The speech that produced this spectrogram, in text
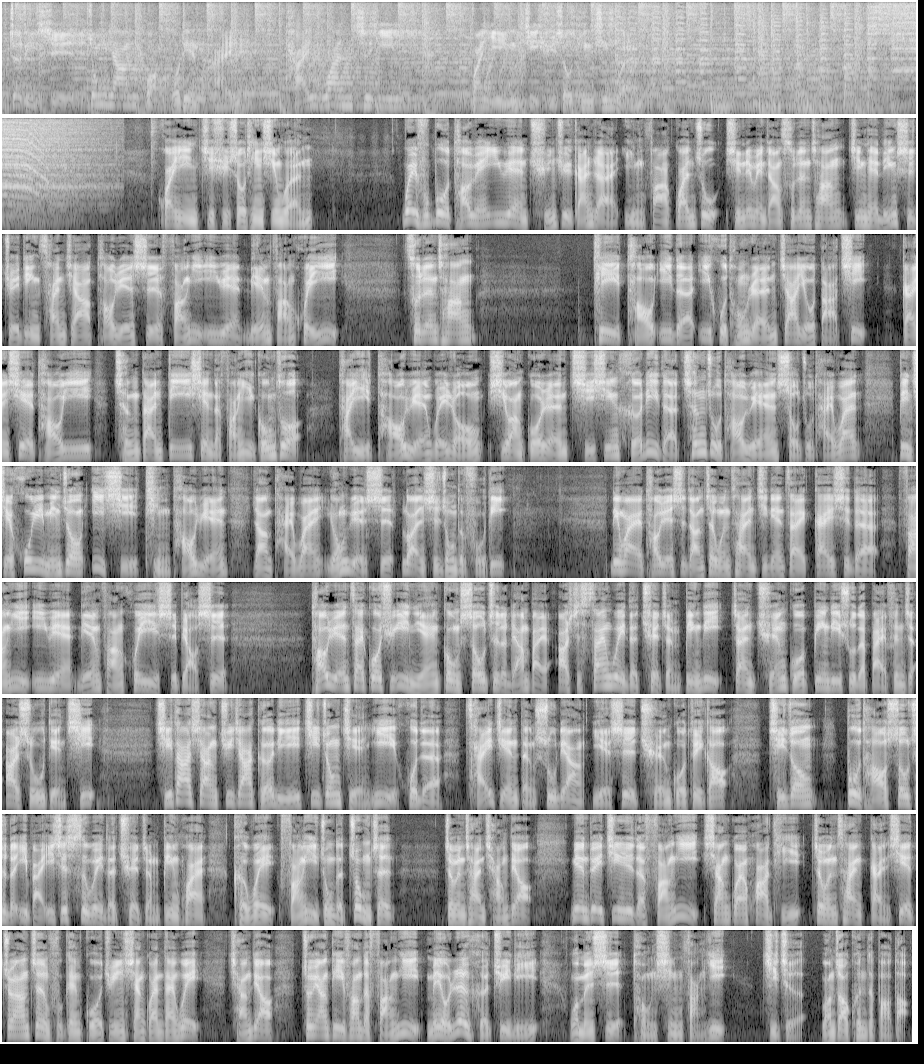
这里是中央广播电台台湾之音。欢迎继续收听新闻。欢迎继续收听新闻。卫福部桃园医院群聚感染引发关注，行政院长苏贞昌今天临时决定参加桃园市防疫医院联防会议。苏贞昌替桃医的医护同仁加油打气，感谢桃医承担第一线的防疫工作。他以桃园为荣，希望国人齐心合力的撑住桃园，守住台湾，并且呼吁民众一起挺桃园，让台湾永远是乱世中的福地。另外，桃园市长郑文灿今天在该市的防疫医院联防会议时表示，桃园在过去一年共收治了两百二十三位的确诊病例，占全国病例数的百分之二十五点七。其他像居家隔离、集中检疫或者裁剪等数量也是全国最高。其中，布桃收治的一百一十四位的确诊病患，可谓防疫中的重症。郑文灿强调，面对近日的防疫相关话题，郑文灿感谢中央政府跟国军相关单位，强调中央地方的防疫没有任何距离，我们是同心防疫。记者王兆坤的报道。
